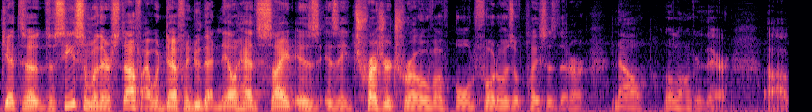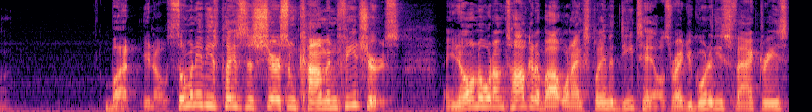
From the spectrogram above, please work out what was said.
get to, to see some of their stuff, I would definitely do that. Nailhead's site is is a treasure trove of old photos of places that are now no longer there. Um, but, you know, so many of these places share some common features. And you all know what I'm talking about when I explain the details, right? You go into these factories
